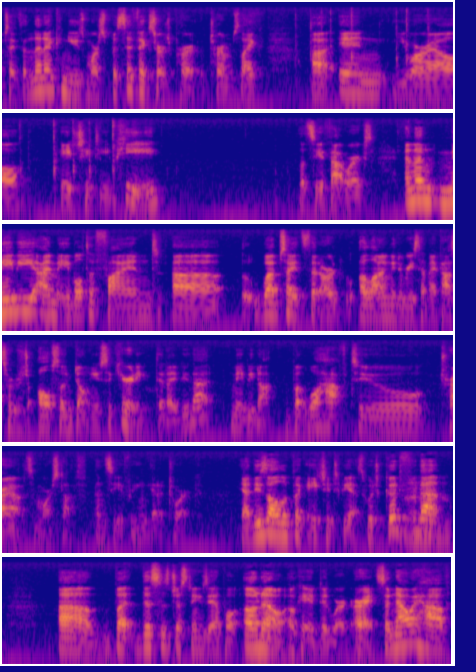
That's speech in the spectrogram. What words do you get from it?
websites, and then I can use more specific search per- terms like uh, in URL HTTP. Let's see if that works. And then maybe I'm able to find uh, websites that are allowing me to reset my password, which also don't use security. Did I do that? Maybe not. But we'll have to try out some more stuff and see if we can get it to work. Yeah, these all look like HTTPS, which good for Mhm. them. Um, but this is just an example. Oh no, okay, it did work. All right, so now I have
